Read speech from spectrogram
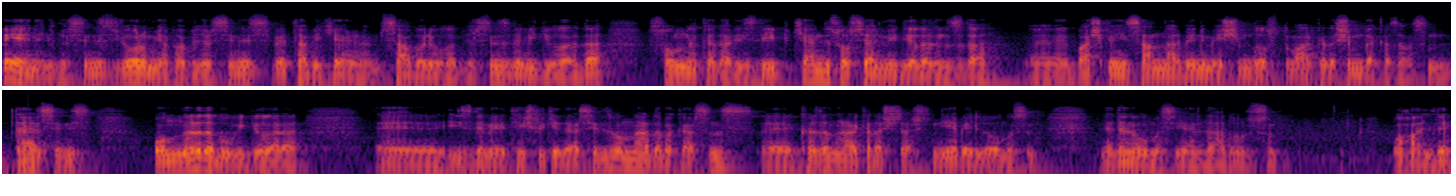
beğenebilirsiniz, yorum yapabilirsiniz ve tabii ki en önemlisi abone olabilirsiniz ve videoları da sonuna kadar izleyip kendi sosyal medyalarınızda e, başka insanlar benim eşim, dostum, arkadaşım da kazansın derseniz onları da bu videolara e, izlemeye teşvik ederseniz onlar da bakarsınız. E, kazanır arkadaşlar. Niye belli olmasın? Neden olmasın yani daha doğrusu. O halde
